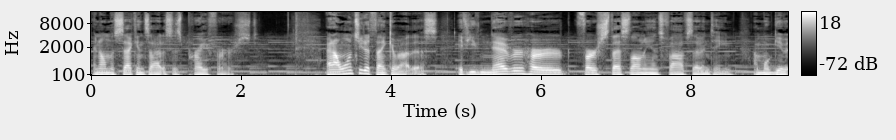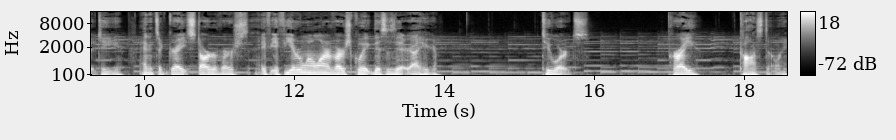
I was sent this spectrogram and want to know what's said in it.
and on the second side it says pray first. And I want you to think about this. If you've never heard 1 Thessalonians 5:17, I'm going to give it to you. And it's a great starter verse. If, if you ever want to learn a verse quick, this is it right here. Two words. Pray constantly.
